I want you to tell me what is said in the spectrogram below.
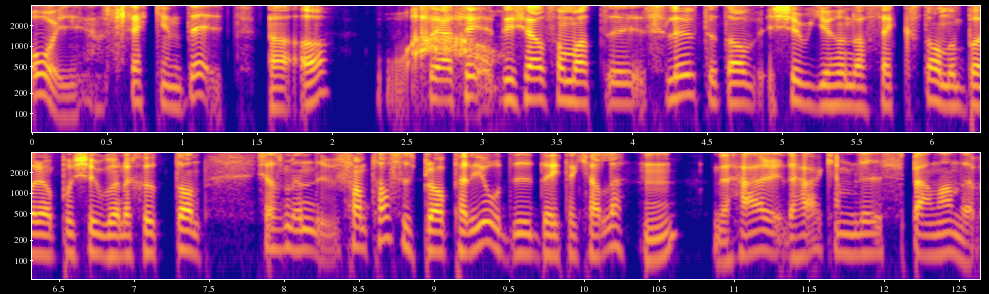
oj, en second date? Ja, ja. Wow! Så det känns som att eh, slutet av 2016 och början på 2017 känns som en fantastiskt bra period i Dejta Kalle. mm. Det här, det här kan bli spännande.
